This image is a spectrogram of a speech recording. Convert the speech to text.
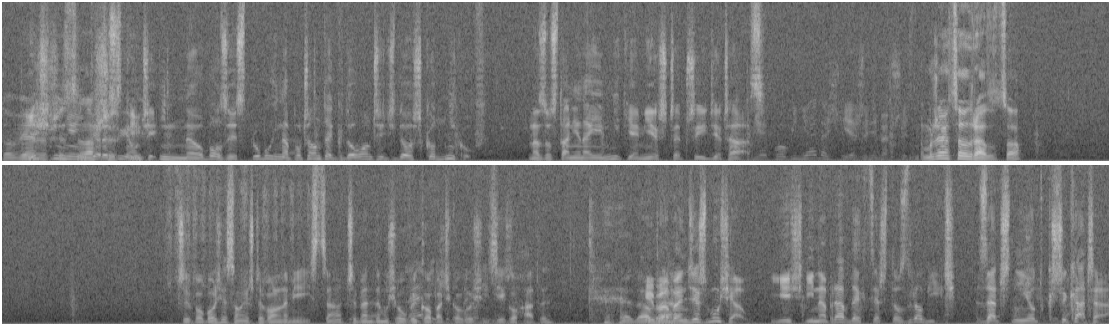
To wiem, że Jeśli nie wszyscy na interesują wszystkich. cię inne obozy, spróbuj na początek dołączyć do szkodników. Na zostanie najemnikiem jeszcze przyjdzie czas. No może ja chcę od razu, co? Czy w obozie są jeszcze wolne miejsca, czy będę musiał wykopać kogoś z jego chaty? Chyba Dobra. będziesz musiał. Jeśli naprawdę chcesz to zrobić, zacznij od krzykacza.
